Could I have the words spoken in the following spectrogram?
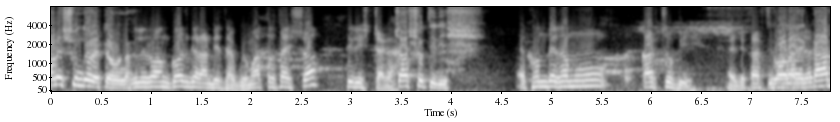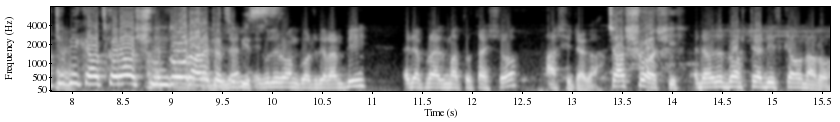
অনেক সুন্দর একটা ওড়না। এগুলি রং কস গ্যারান্টি থাকবে। মাত্র চারশো তিরিশ টাকা। চারশো তিরিশ। এখন দেখামু কারচুপি। এই যে কারচুপি গলায় কারচুপি হ্যাঁ, কাজ করা সুন্দর আর একটা ডিজাইন। পিস এগুলি রং কস গ্যারান্টি এটা প্রাইস মাত্র চারশো আশি টাকা। চারশো আশি। এটা হচ্ছে দশ টাকা ডিসকাউন্ট আরও।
